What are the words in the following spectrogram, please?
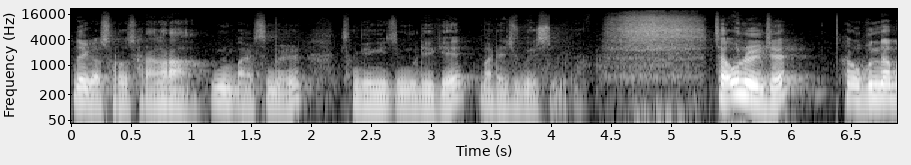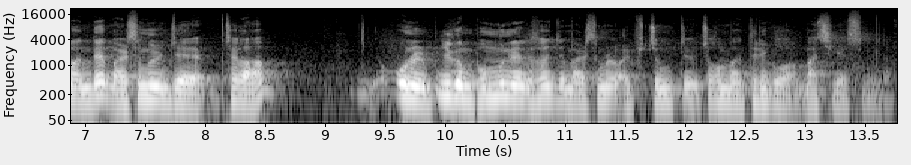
너희가 서로 사랑하라 이 말씀을 성경이 지금 우리에게 말해주고 있습니다. 자 오늘 이제 한 5분 남았는데 말씀을 이제 제가 오늘 읽은 본문에 대해서 이제 말씀을 얼핏 좀 조금만 드리고 마치겠습니다.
